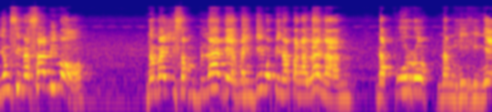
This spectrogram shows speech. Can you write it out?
yung sinasabi mo na may isang vlogger na hindi mo pinapangalanan na puro nanghihingi.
